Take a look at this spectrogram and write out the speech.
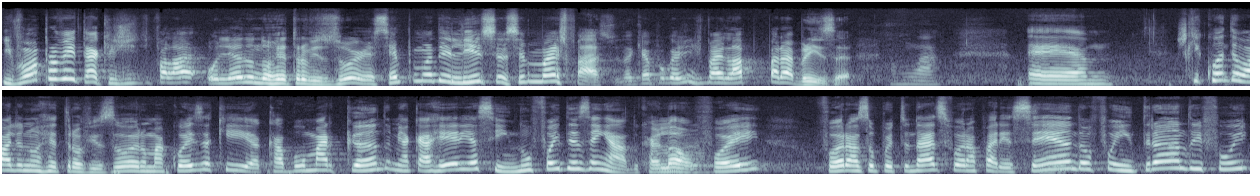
e vamos aproveitar que a gente falar olhando no retrovisor é sempre uma delícia, é sempre mais fácil. Daqui a pouco a gente vai lá para o para-brisa. Vamos lá. É, acho que quando eu olho no retrovisor, uma coisa que acabou marcando minha carreira e assim não foi desenhado, Carlão, uhum. foi foram as oportunidades foram aparecendo, eu fui entrando e fui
